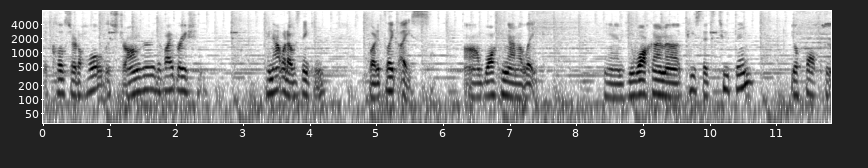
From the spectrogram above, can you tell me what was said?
The closer the hole, the stronger the vibration. Okay, not what I was thinking, but it's like ice, uh, walking on a lake. And if you walk on a piece that's too thin, you'll fall through.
